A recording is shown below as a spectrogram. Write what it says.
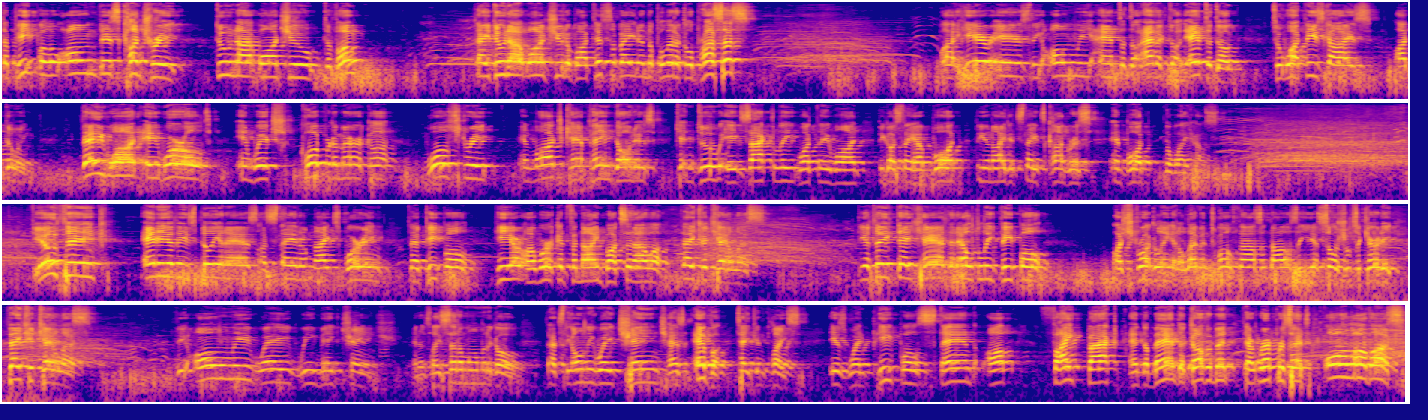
The people who own this country do not want you to vote. They do not want you to participate in the political process. But here is the only antidote, antidote, to what these guys are doing. They want a world in which corporate America, Wall Street, and large campaign donors can do exactly what they want because they have bought the United States Congress and bought the White House. Do you think any of these billionaires are staying up nights worrying that people here are working for nine bucks an hour? They could care less. Do you think they care that elderly people are struggling at eleven, twelve thousand dollars a year Social Security? They could care less. The only way we make change, and as I said a moment ago, that's the only way change has ever taken place, is when people stand up, fight back, and demand a government that represents all of us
